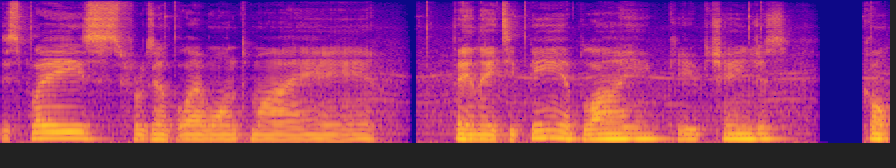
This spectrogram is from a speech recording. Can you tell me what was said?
Displays. For example, I want my 1080p. Apply. Keep changes. Cool.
